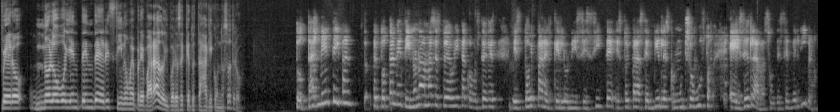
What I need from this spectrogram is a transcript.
pero no lo voy a entender si no me he preparado y por eso es que tú estás aquí con nosotros. Totalmente, Iván, totalmente. Y no nada más estoy ahorita con ustedes, estoy para el que lo necesite, estoy para servirles con mucho gusto. Esa es la razón de ser del libro,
